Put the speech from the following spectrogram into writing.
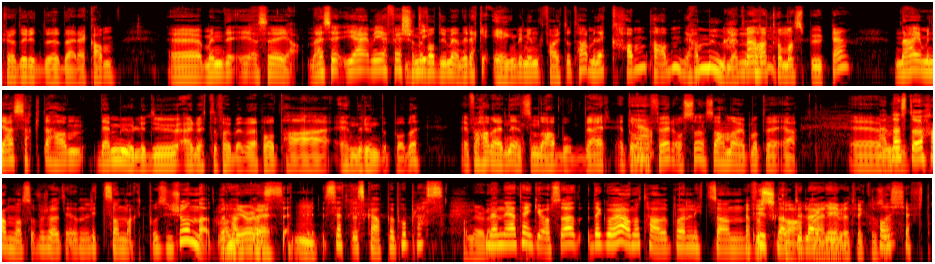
prøvd å rydde der jeg kan. Eh, men det, altså, ja. Nei, jeg, jeg, jeg skjønner hva du mener. Det er ikke egentlig min fight å ta, men jeg kan ta den. Jeg har mulighet Men har. Thomas spurt deg? Nei, men jeg har sagt til han det er mulig du er nødt til å forberede deg på å ta en runde på det. Eh, For han er jo den eneste som da har bodd der et år Ja. før også, så han har jo på en måte Ja. Ja, Um, da står jo han også for så vidt i en litt sånn maktposisjon, da, hvor Han han, kan sette, sette skapet på plass. han gjør det. Men jeg tenker jo også at det går jo an å ta det på en litt sånn uten at du er lager. Hold kjeft.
